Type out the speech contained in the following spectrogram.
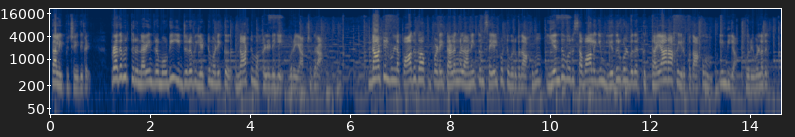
தலைப்புச் செய்திகள். பிரதமர் திரு நரேந்திர மோடி இன்றிரவு எட்டு மணிக்கு நாட்டு மக்களிடையே உரையாற்றுகிறார். நாட்டில் உள்ள பாதுகாப்பு படை தளங்கள் அனைத்தும் செயல்பட்டு வருவதாகவும் எந்தவொரு சவாலையும் எதிர்கொள்வதற்கு தயாராக இருப்பதாகவும் இந்தியா கூறியுள்ளது.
